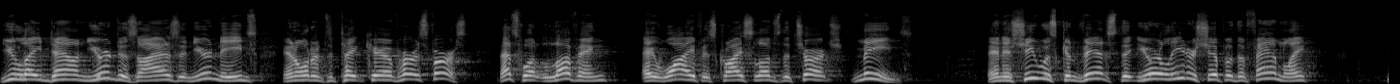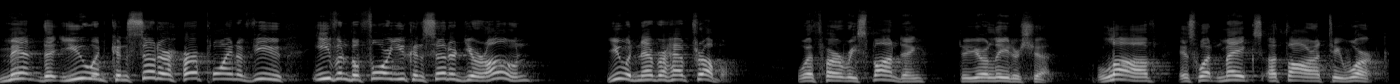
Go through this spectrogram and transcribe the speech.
You lay down your desires and your needs in order to take care of hers first. That's what loving a wife as Christ loves the church means. And if she was convinced that your leadership of the family meant that you would consider her point of view even before you considered your own, you would never have trouble with her responding to your leadership. Love is what makes authority work.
